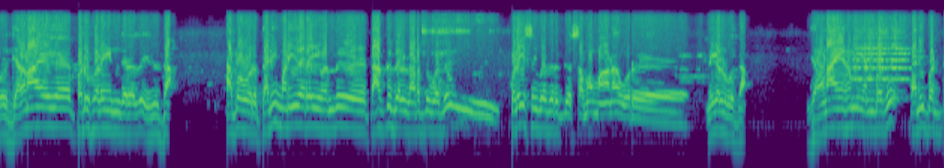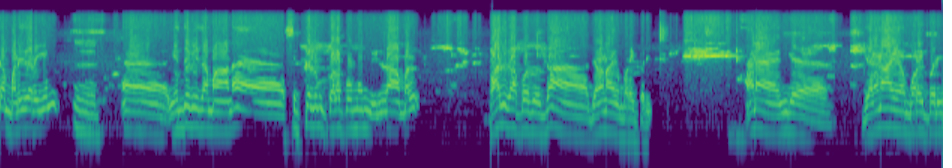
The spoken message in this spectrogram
ஒரு ஜனநாயக படுகொலைங்கிறது இதுதான். அப்போ ஒரு தனி மனிதரை வந்து தாக்குதல் நடத்துவதும் கொலை செய்வதற்கு சமமான ஒரு நிகழ்வு தான் ஜனநாயகம் என்பது தனிப்பட்ட மனிதரையும் எந்த விதமான சிக்கலும் குழப்பமும் இல்லாமல் பாதுகாப்பது தான் ஜனநாயக முறைப்படி. ஆனா இங்க ஜனநாயக முறைப்படி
